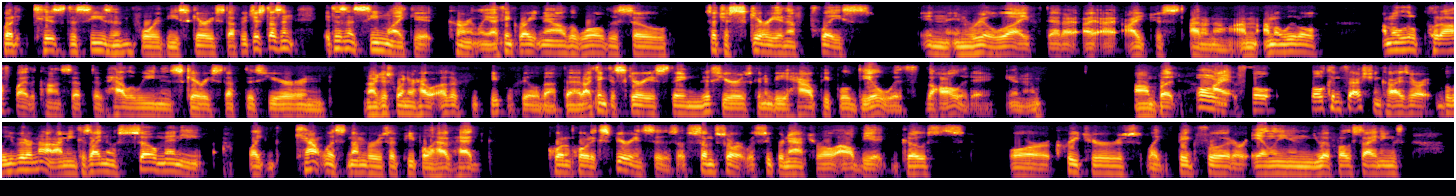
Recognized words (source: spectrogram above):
but tis the season for the scary stuff. It just doesn't it doesn't seem like it currently. I think right now the world is so such a scary enough place in in real life that I, I, I just I don't know. I'm I'm a little I'm a little put off by the concept of Halloween and scary stuff this year and and I just wonder how other people feel about that. I think the scariest thing this year is going to be how people deal with the holiday, you know. Um, but Oh, I full full confession, Kaiser, believe it or not. I mean, because I know so many, like countless numbers of people have had quote unquote experiences of some sort with supernatural, albeit ghosts or creatures like Bigfoot or alien UFO sightings.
